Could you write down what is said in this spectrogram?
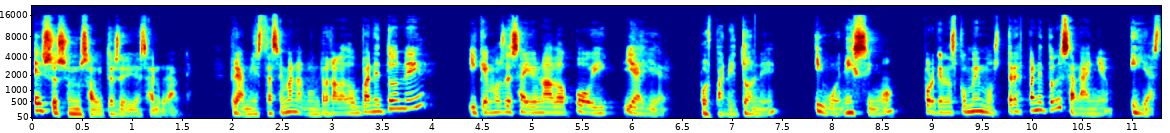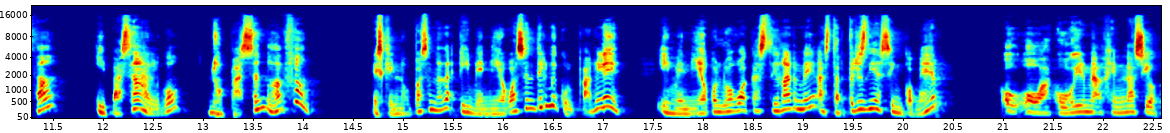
Esos son los hábitos de vida saludable. Pero a mí esta semana me han regalado un panetone ¿Y qué hemos desayunado hoy y ayer? Pues panetone. Y buenísimo, porque nos comemos tres panetones al año y ya está. ¿Y pasa algo? No pasa nada. Es que no pasa nada y me niego a sentirme culpable. Y me niego luego a castigarme a estar tres días sin comer. O, o, irme al gimnasio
